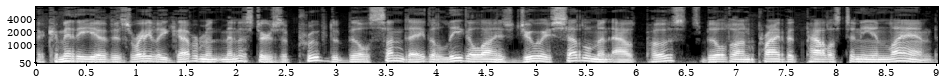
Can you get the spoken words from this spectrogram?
A committee of Israeli government ministers approved a bill Sunday to legalize Jewish settlement outposts built on private Palestinian land.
